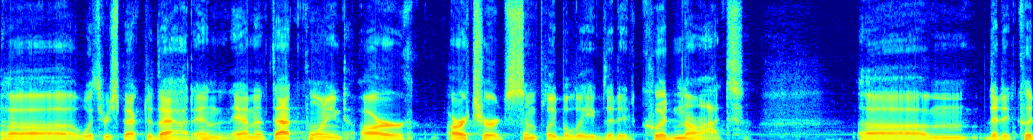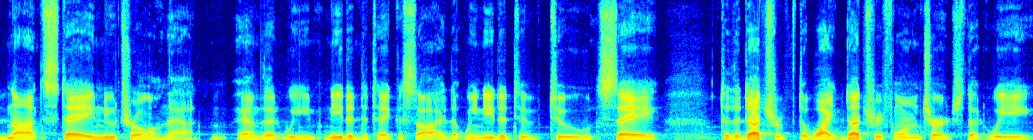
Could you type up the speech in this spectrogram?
uh, with respect to that. And, and at that point, our, our church simply believed that it could not, um, that it could not stay neutral on that, and that we needed to take a side, that we needed to, to say to the Dutch, the white Dutch Reformed Church that we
